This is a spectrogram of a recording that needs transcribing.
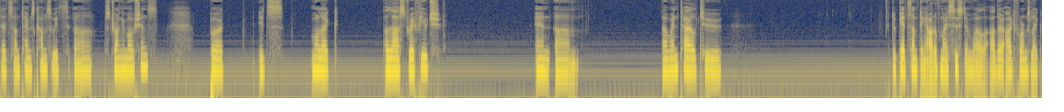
that sometimes comes with uh, strong emotions, but it's more like a last refuge. And um, went ventile to to get something out of my system while other art forms like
